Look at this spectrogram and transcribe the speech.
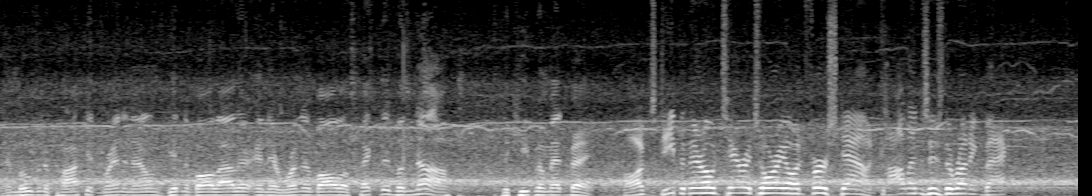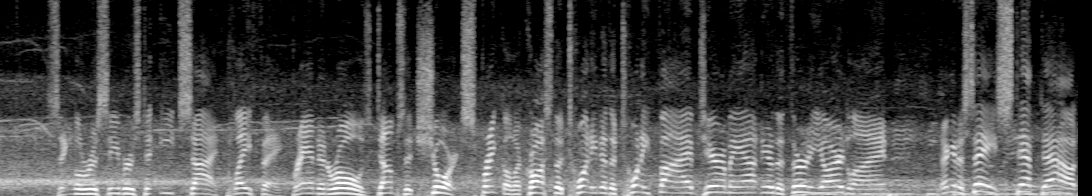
They're moving the pocket. Brandon Allen's getting the ball out there, and they're running the ball effective enough to keep them at bay. Hogs deep in their own territory on first down. Collins is the running back. Single receivers to each side. Play fake. Brandon rolls, dumps it short. Sprinkle across the 20 to the 25. Jeremy out near the 30 yard line. They're going to say he stepped out,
